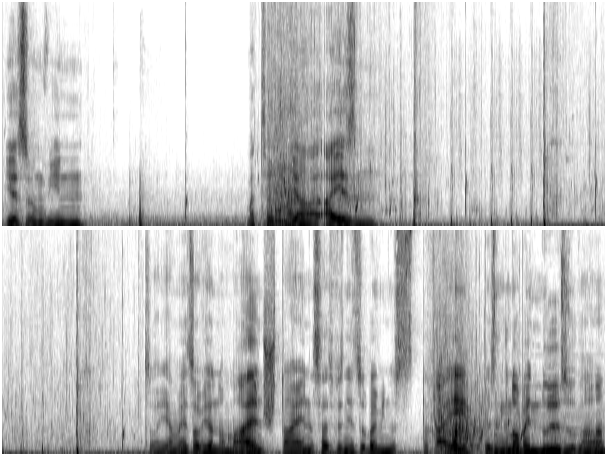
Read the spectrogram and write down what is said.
Hier ist irgendwie ein Material, Eisen. So, hier haben wir jetzt auch wieder normalen Stein. Das heißt, wir sind jetzt so bei minus 3. Wir sind genau bei 0 sogar.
